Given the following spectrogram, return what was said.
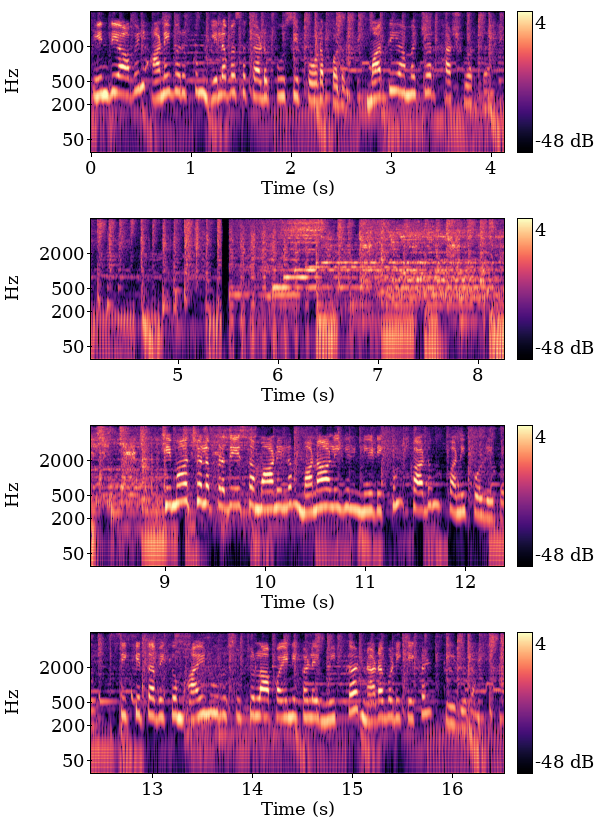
இந்தியாவில் அனைவருக்கும் இலவச தடுப்பூசி போடப்படும். மத்திய அமைச்சர் ஹர்ஷ்வர்தன். இமாச்சல பிரதேச மாநிலம் மணாலியில் நீடிக்கும் கடும் பனிப்பொழிவு. சிக்கித் தவிக்கும் ஐநூறு சுற்றுலா பயணிகளை மீட்க நடவடிக்கைகள் தீவிரம்.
